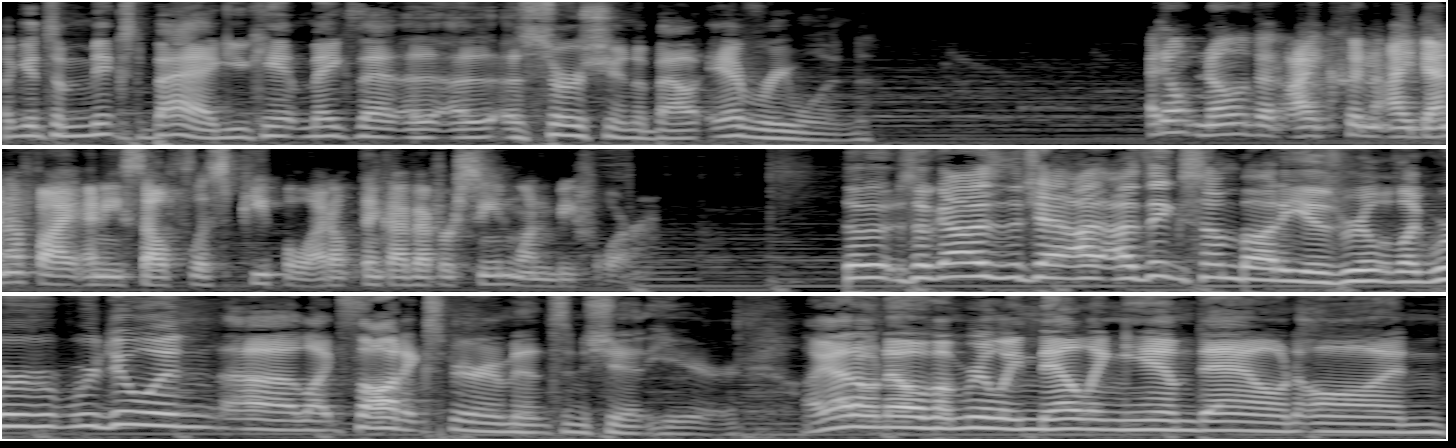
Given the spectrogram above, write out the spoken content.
Like it's a mixed bag. You can't make that a, a, assertion about everyone. I don't know that I couldn't identify any selfless people. I don't think I've ever seen one before. So, so guys in the chat, I, I think somebody is real. Like we're we're doing uh, like thought experiments and shit here. Like I don't know if I'm really nailing him down on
